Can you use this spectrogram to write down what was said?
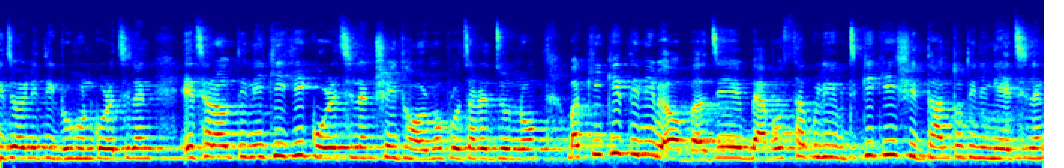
বিজয় নীতি গ্রহণ করেছিলেন। এছাড়াও তিনি কি কি করেছিলেন সেই ধর্ম প্রচারের জন্য? বা কি কি তিনি যে ব্যবস্থাগুলি, কি কি সিদ্ধান্ত তিনি নিয়েছিলেন?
